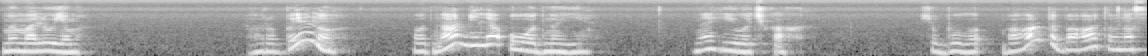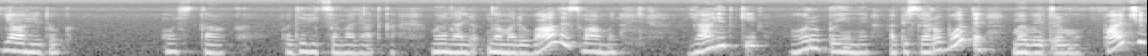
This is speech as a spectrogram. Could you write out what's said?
Ми малюємо горобину одна біля одної на гілочках, щоб було багато-багато в нас ягідок. Ось так. Подивіться, малятка. Ми намалювали з вами ягідки горобини. А після роботи ми витримо пальчик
